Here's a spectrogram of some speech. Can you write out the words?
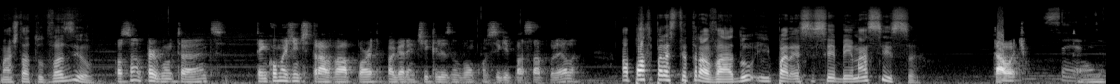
Mas tá tudo vazio. Posso uma pergunta antes? Tem como a gente travar a porta pra garantir que eles não vão conseguir passar por ela? A porta parece ter travado e parece ser bem maciça. Tá ótimo. Certo.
